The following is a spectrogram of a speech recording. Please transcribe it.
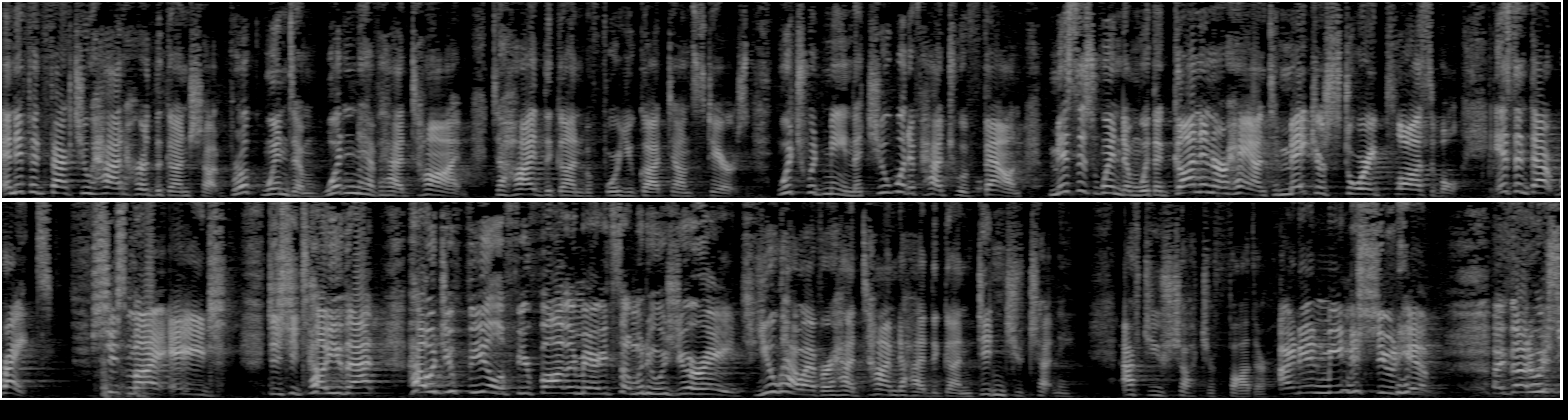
And if in fact you had heard the gunshot, Brooke Wyndham wouldn't have had time to hide the gun before you got downstairs, which would mean that you would have had to have found Mrs. Wyndham with a gun in her hand to make your story plausible. Isn't that right? She's my age. Did she tell you that? How would you feel if your father married someone who was your age? You, however, had time to hide the gun, didn't you, Chutney? After you shot your father. I didn't mean to shoot him. I thought it was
